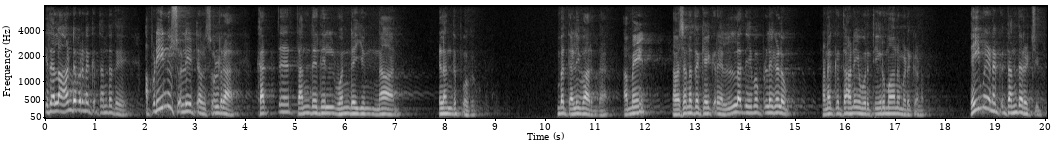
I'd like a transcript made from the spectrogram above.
இதெல்லாம் ஆண்டவர் எனக்கு தந்தது. அப்படின்னு சொல்லிட்டு அவர் சொல்றார் கர்த்தர் தந்ததில் ஒன்றையும் நான் இழந்து போகும். ரொம்ப தெளிவா இருந்தார் அமேன். வசனத்தை கேட்கிற எல்லா தெய்வ பிள்ளைகளும் தனக்குத்தானே ஒரு தீர்மானம் எடுக்கணும். தெய்வம் எனக்கு தந்த ரட்சிப்பு.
